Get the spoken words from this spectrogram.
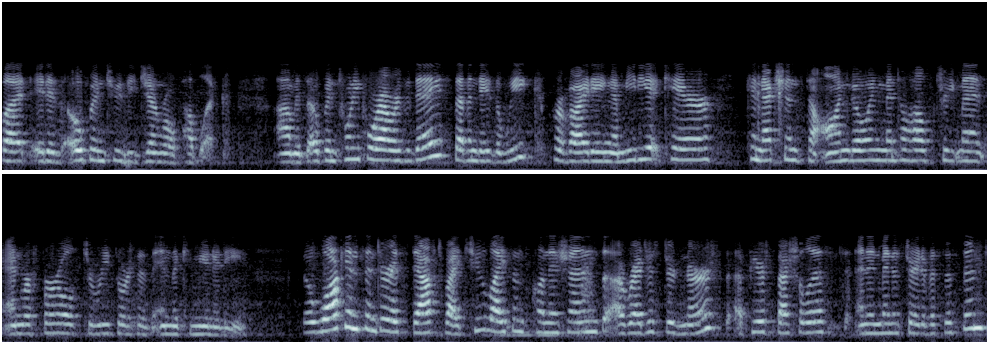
but it is open to the general public. Um, it's open 24 hours a day, seven days a week, providing immediate care, connections to ongoing mental health treatment, and referrals to resources in the community. The walk-in center is staffed by two licensed clinicians, a registered nurse, a peer specialist, an administrative assistant,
